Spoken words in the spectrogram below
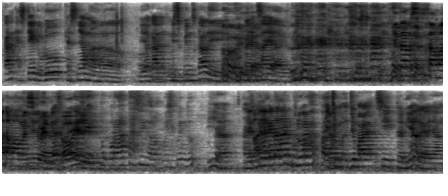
Kan SD dulu cashnya mahal. Dia Oh, kan iya sih. miskin sekali, Oh, kayak iya. saya gitu. Kita sama-sama Miss Queen. Iya, Oh, sebenarnya iya. sih pukul rata sih kalau Miss Queen tuh iya, kayak Soalnya kita kan dulu kan eh, cuma cuma si Daniel ya yang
